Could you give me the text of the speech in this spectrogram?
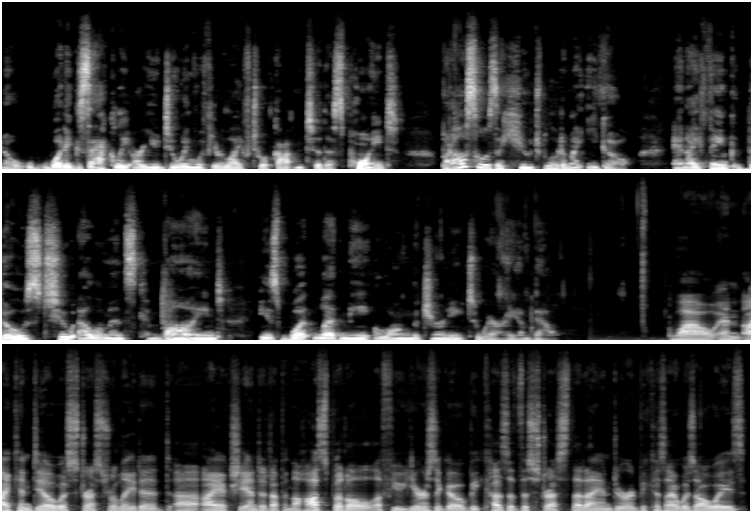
you know, what exactly are you doing with your life to have gotten to this point, but also was a huge blow to my ego. And I think those two elements combined is what led me along the journey to where I am now. Wow, and I can deal with stress related. Uh, I actually ended up in the hospital a few years ago because of the stress that I endured because I was always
